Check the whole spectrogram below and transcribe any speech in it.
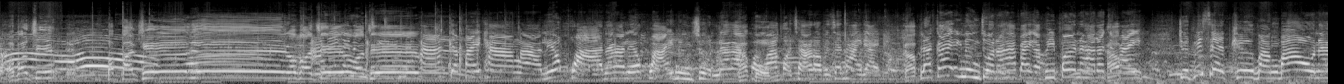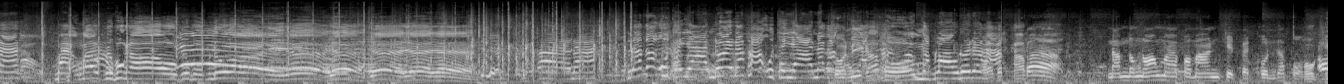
ป้าปาชิปป้าปาชิปเย้ป้าปาชิปป้าปาชิป นะคะจะไปทางอ่าเลี้ยวขวานะคะเลี้ยวขวาอีกหนึ่งจุดนะคะครับเพราะว่าผมเกาะช้างเราเป็นเส้นทางใหญ่ ครับแล้วก็อีกหนึ่งจุดนะคะไปกับพี่เปิ้ลนะคะ เราครัจะบ ไปจุดพิเศษคือบางเบ้านะคะบางบ้านคือพวกเราคือผมด้วย เย้เย้เย้เย้เย้ อ่านะคะแล้วก็อุทยานด้วยนะคะอุท ยานะคะสวัสดีครับผมกับเราด้วยนะคะ ครับนำน้องๆมาประมาณ 7-8 คนครับผม โอเค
